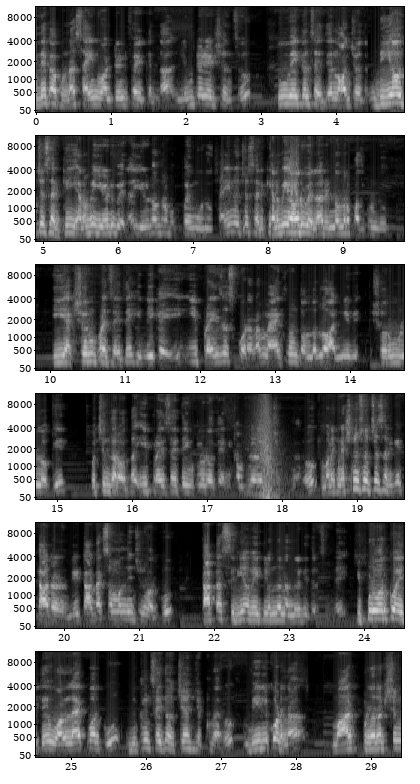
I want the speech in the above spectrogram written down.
ఇదే కాకుండా సైన్ వన్ ట్వంటీ ఫైవ్ కింద లిమిటెడ్ ఎడిషన్స్ టూ వెహికల్స్ అయితే లాంచ్ అవుతాయి డియో వచ్చేసరికి ఎనభై ఏడు వేల ఏడు వందల ముప్పై మూడు. షైన్ వచ్చేసరికి ఎనభై ఆరు వేల రెండు వందల పదకొండు. ఈ ఎక్స్ షోరూమ్ ప్రైస్ అయితే లీక్ అయ్యి ఈ ప్రైజెస్ కూడా మాక్సిమం తొందరలో అన్ని షోరూమ్లోకి వచ్చిన తర్వాత ఈ ప్రైస్ అయితే ఇంక్లూడ్ అవుతాయని కంపెనీ అయితే చెప్తున్నారు. మనకి నెక్స్ట్ న్యూస్ వచ్చేసరికి టాటా నుండి. టాటాకి సంబంధించిన వరకు టాటా సిరియా వెహికల్ ఉందని అందరికీ తెలిసిందే. ఇప్పుడు వరకు అయితే వన్ ల్యాక్ వరకు బుకింగ్స్ అయితే వచ్చాయని చెప్తున్నారు. వీళ్ళు కూడా మార్క్ ప్రొడక్షన్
